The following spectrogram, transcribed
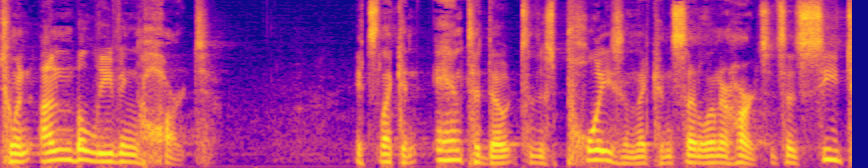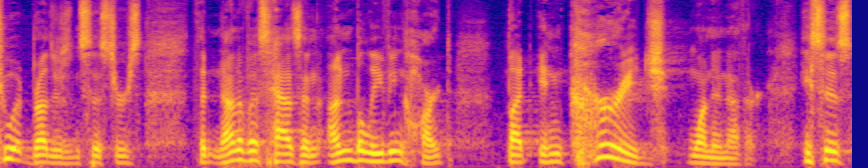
to an unbelieving heart. It's like an antidote to this poison that can settle in our hearts. It says, See to it, brothers and sisters, that none of us has an unbelieving heart, but encourage one another. He says,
